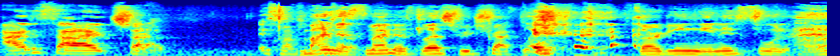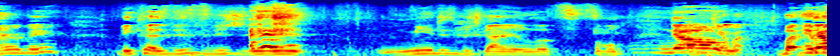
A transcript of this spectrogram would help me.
I decided. Shut up. It's my minus story. minus. Let's retract like thirty minutes to an hour, man. Because this bitch, didn't- me and this bitch got in a little soul. No, off camera. but it no,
